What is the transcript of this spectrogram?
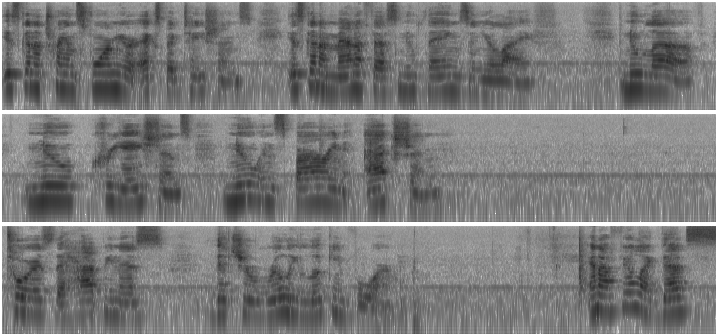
It's going to transform your expectations. It's going to manifest new things in your life. New love, new creations, new inspiring action towards the happiness that you're really looking for. And I feel like that's,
